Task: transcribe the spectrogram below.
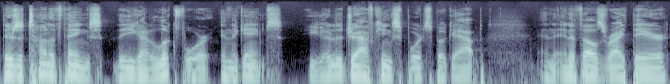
there's a ton of things that you got to look for in the games. You go to the DraftKings Sportsbook app, and the NFL's right there.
